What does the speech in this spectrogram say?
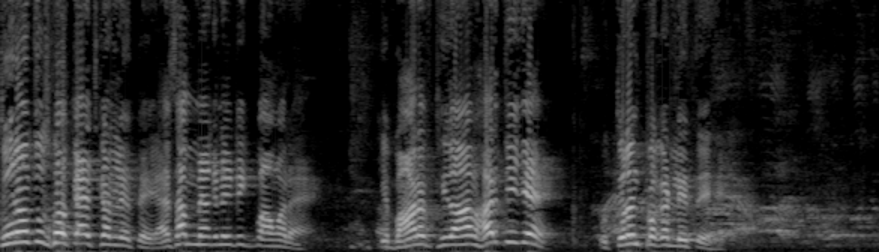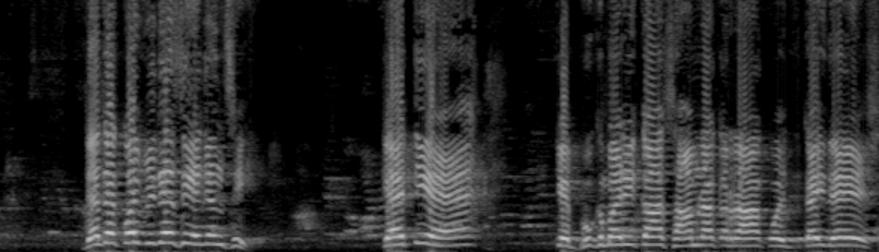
तुरंत उसको कैच कर लेते हैं। ऐसा मैग्नेटिक पावर है कि भारत खिलाफ हर चीज़ें वो तुरंत पकड़ लेते हैं। जैसे कोई विदेशी एजेंसी कहती है कि भुखमरी का सामना कर रहा कोई कई देश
